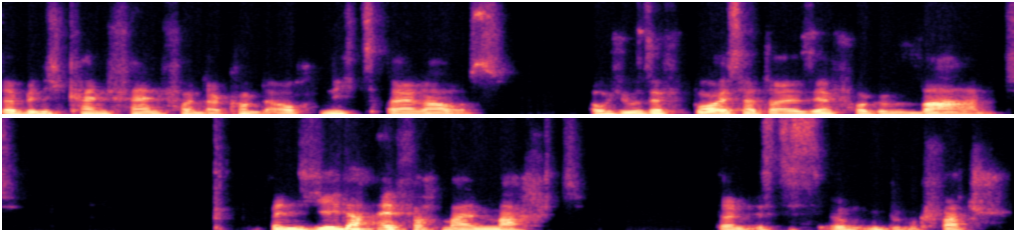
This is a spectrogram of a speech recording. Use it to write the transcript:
da bin ich kein Fan von, da kommt auch nichts bei raus. Auch Joseph Beuys hat da sehr vor gewarnt. Wenn jeder einfach mal macht, dann ist es irgendein Quatsch.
